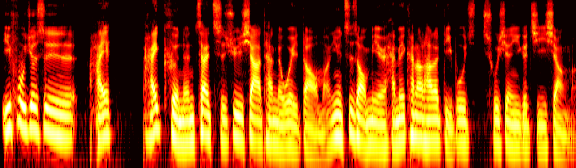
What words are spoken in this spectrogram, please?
一副就是还。还可能再持续下探的味道嘛？因为至少我们也还没看到它的底部出现一个迹象嘛。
